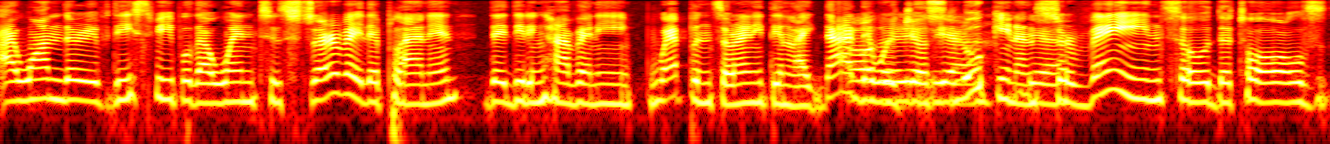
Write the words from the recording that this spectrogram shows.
I wonder if these people that went to survey the planet, they didn't have any weapons or anything like that. Oh, they were they- just yeah, looking and yeah. surveying, so the Talz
